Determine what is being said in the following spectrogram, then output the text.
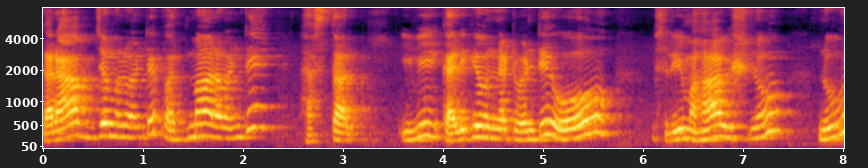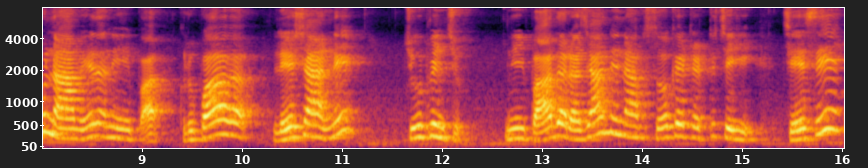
కరాబ్జములు అంటే పద్మాల వంటి హస్తాలు. ఇవి కలిగి ఉన్నటువంటి ఓ శ్రీ మహావిష్ణు నువ్వు నా మీద నీ పా కృపా లేశాన్ని చూపించు. నీ పాద రజాన్ని నాకు సోకేటట్టు చెయ్యి. చేసి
